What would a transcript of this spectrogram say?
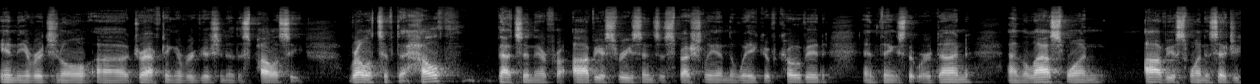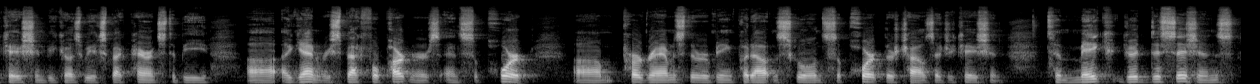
in the original uh, drafting and revision of this policy. Relative to health, that's in there for obvious reasons, especially in the wake of COVID and things that were done. And the last one, obvious one, is education because we expect parents to be, uh, again, respectful partners and support um, programs that are being put out in school and support their child's education. To make good decisions,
